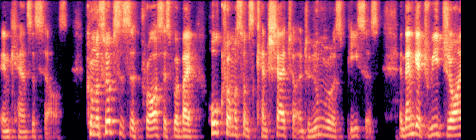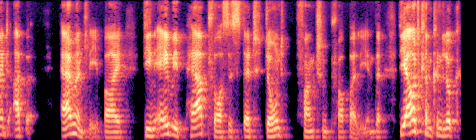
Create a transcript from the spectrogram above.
in cancer cells. Chromothripsis is a process whereby whole chromosomes can shatter into numerous pieces and then get rejoined up errantly by DNA repair processes that don't function properly. And the, the outcome can look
